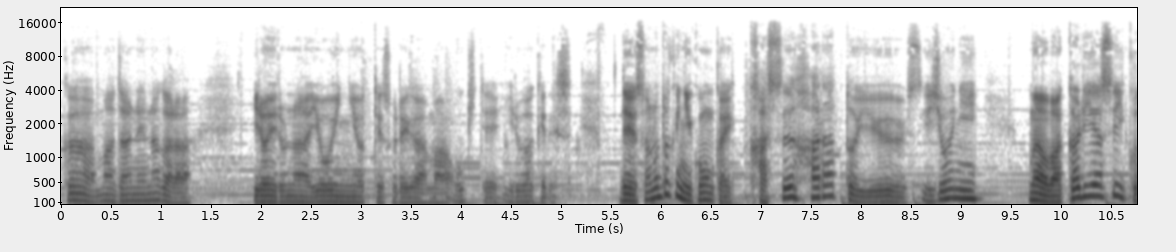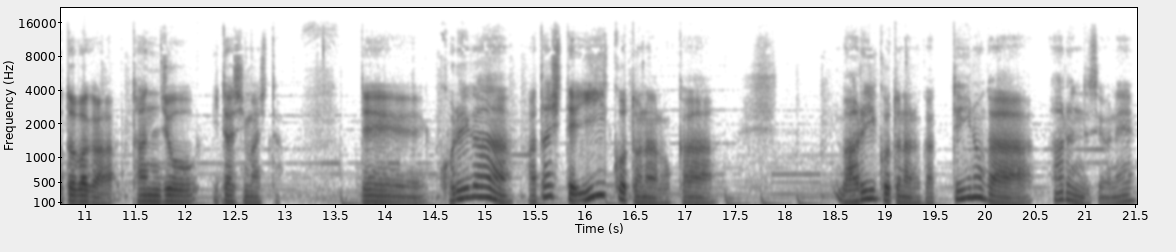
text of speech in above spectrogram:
がまあ残念ながらいろいろな要因によってそれがまあ起きているわけです。で、その時に今回、カスハラという非常にまあ分かりやすい言葉が誕生いたしました。で、これが果たしていいことなのか、悪いことなのかっていうのがあるんですよね。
